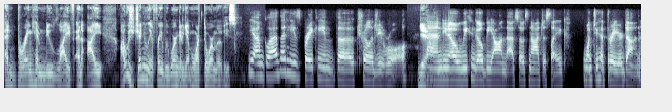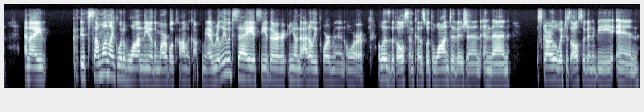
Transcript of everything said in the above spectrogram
and bring him new life. And I, I was genuinely afraid we weren't going to get more Thor movies. Yeah, I'm glad that he's breaking the trilogy rule. Yeah. And, you know, we can go beyond that. So it's not just like once you hit three, you're done. And I, if someone like would have won, you know, the Marvel Comic Con for me, I really would say it's either, you know, Natalie Portman or Elizabeth Olsen, because with WandaVision and then Scarlet Witch is also going to be in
